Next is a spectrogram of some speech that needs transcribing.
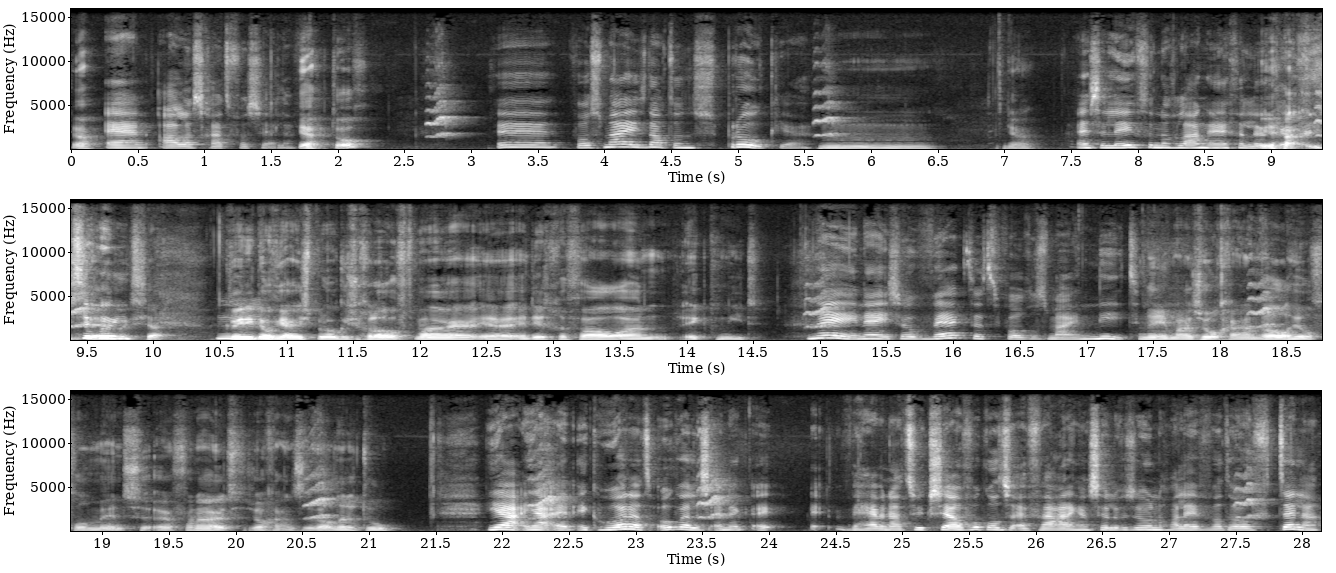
Ja. en alles gaat vanzelf. Ja, toch? Eh, volgens mij is dat een sprookje. Hmm, ja. En ze leeft er nog lang en gelukkig. Ja, iets ja. Ik weet niet of jij in sprookjes gelooft, maar eh, in dit geval eh, ik niet. Nee, nee, zo werkt het volgens mij niet. Nee, maar zo gaan wel heel veel mensen ervan uit. Zo gaan ze er wel naartoe. Ja, ja, en ik hoor dat ook wel eens. En ik, ik- we hebben natuurlijk zelf ook onze ervaringen. Daar zullen we zo nog wel even wat over vertellen.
